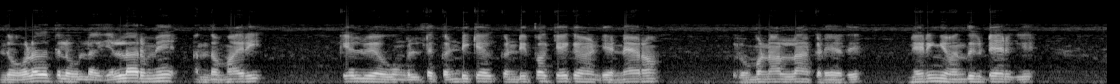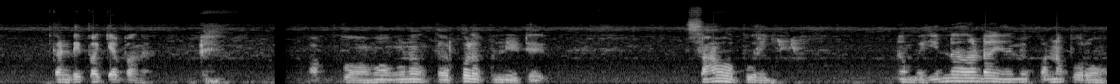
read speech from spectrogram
இந்த உலகத்தில் உள்ள எல்லாருமே அந்த மாதிரி கேள்வியை உங்கள்கிட்ட கண்டிக்க கண்டிப்பாக கேட்க வேண்டிய நேரம் ரொம்ப நாள்லாம் கிடையாது. நெருங்கி வந்துக்கிட்டே இருக்கு. கண்டிப்பாக கேட்பாங்க. அப்போ அவன் அவனும் தற்கொலை பண்ணிட்டு சாவ போகிறீங்க நம்ம என்னதான்டா இனிமேல் பண்ண போகிறோம்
